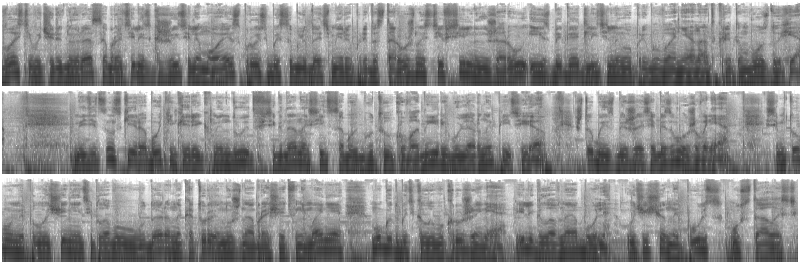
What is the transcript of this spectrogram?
Власти в очередной раз обратились к жителям ОС с просьбой соблюдать меры предосторожности в сильную жару и избегать длительного пребывания на открытом воздухе. Медицинские работники рекомендуют всегда носить с собой бутылку воды и регулярно пить ее, чтобы избежать обезвоживания. Симптомами получения теплового удара, на которое нужно обращать внимание, могут быть головокружение или головная боль, учащенный пульс, усталость,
